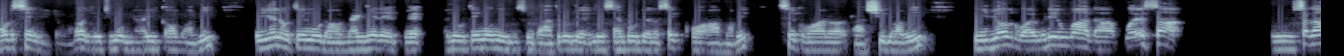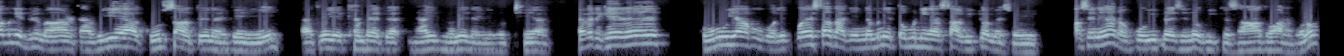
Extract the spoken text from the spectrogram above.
နောက်တစ်ဆင့်နေတော့เนาะယုံကြည်မှုအများကြီးကောင်းပါပြီဝီယန်လိုတင်းကိုတော့နိုင်ခဲ့တဲ့အတွက်ဘယ်လိုတင်းကိုမျိုးဆိုတာသူတို့တွေအရင်ဆိုင်ဖို့အတွက်တော့စိတ်ခေါ်အောင်ပါပြီစိတ်ခေါ်ကတော့ဒါရှိပါပြီ ဒီပြောတော့မနေ့ကဒါပွဲစဟို15မိနစ်တွင်းမှာဒါဝီယန်ကဂိုးစသွင်းနိုင်ခဲ့ရင်ဒါသူတို့ရဲ့ခံဖက်အတွက်အများကြီးညွှန်နေနိုင်တယ်လို့ထင်ရတယ်ဒါပေမဲ့တကယ်လည်းဂိုးရဖို့ပေါ့လေပွဲစတာချင်း2မိနစ်3မိနစ်ကစပြီးတွက်မယ်ဆိုရင်အာဆင်နယ်ကတော့ပိုပြီး present လုပ်ပြီးကစားသွားတယ်ပေါ့နော်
